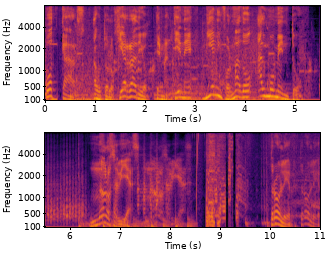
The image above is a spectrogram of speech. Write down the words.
Podcast Autología Radio te mantiene bien informado al momento. No lo sabías. No lo sabías. Troller, Troller,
